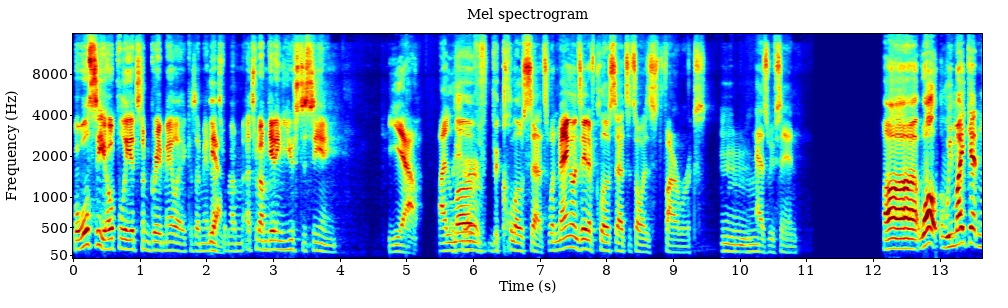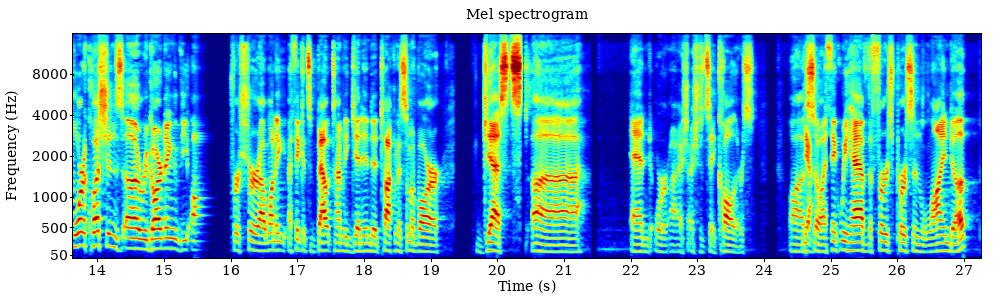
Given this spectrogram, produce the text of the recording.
But we'll see. Hopefully, it's some great melee because I mean that's Yeah. what I'm that's what I'm getting used to seeing. Yeah, I For love sure. the close sets. When Mango and Zeta have close sets, it's always fireworks, Mm. as we've seen. Uh, well, we might get more questions uh regarding the for sure. I want to. I think it's about time to get into talking to some of our guests, uh, and or I, sh- I should say callers. Uh, Yeah. So I think we have the first person lined up.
